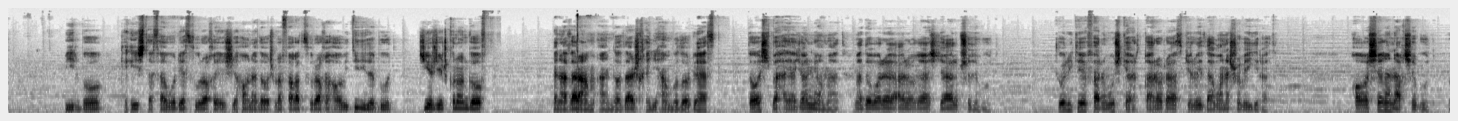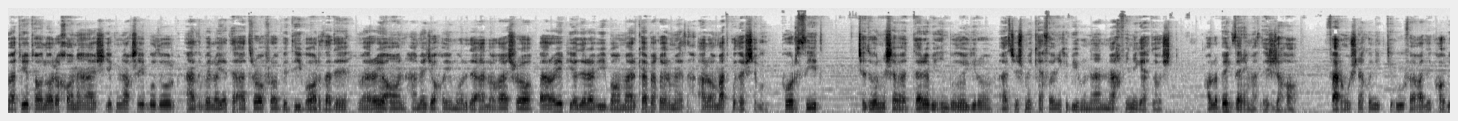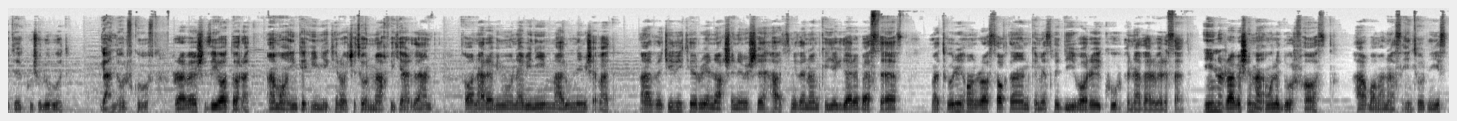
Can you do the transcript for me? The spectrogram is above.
بیلبو که هیچ تصوری از سوراخ اشتها نداشت و فقط سوراخ هاویتی دیده بود جیر جیر کنان گفت به نظرم اندازش خیلی هم بزرگ است. داشت به هیجان می آمد و دوباره علاقهش جلب شده بود. طوری که فراموش کرد قرار است جلوی زبانش را بگیرد. عاشق نقشه بود. و توی تالار خانه اش یک نقشه بزرگ از ولایت اطراف را به دیوار زده و برای آن همه جاهای مورد علاقهش را برای پیاده روی با مرکب قرمز علامت گذاشته بود. پرسید چطور می شود در به این بزرگی را از چشم کسانی که بیرونن مخفی نگه داشت؟ حالا بگذریم از اجدها فراموش نکنید که او فقط یک هابیت کوچولو بود. گندولف گفت روش زیاد دارد. اما اینکه این یکی را چطور مخفی کردند تا نرویم و نبینیم معلوم نمی شود از چیزی که روی نقشه نوشته حدس می‌زنم که یک در بسته است و طوری آن را ساختند که مثل دیواره کوه به نظر برسد. این روش معمول دورف هاست. حق با من است. اینطور نیست؟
